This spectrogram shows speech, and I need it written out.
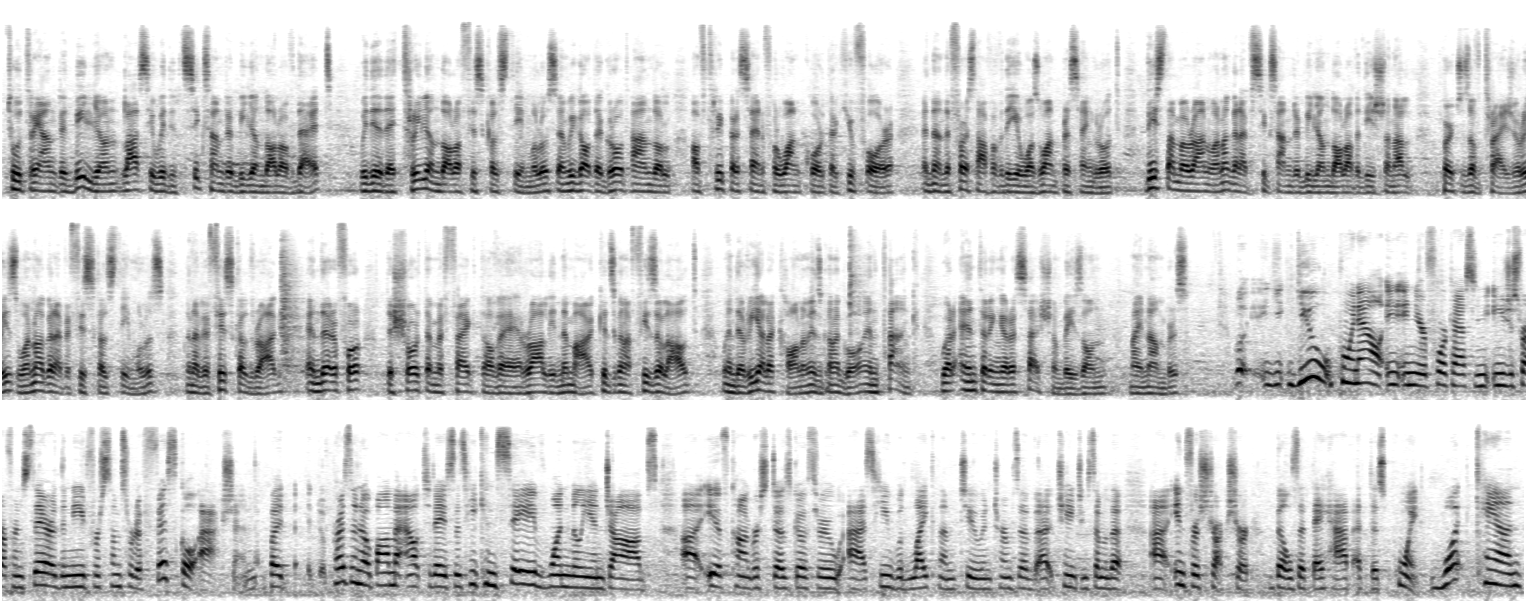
two, 300 billion. Last year we did 600 billion dollar of debt. We did a trillion dollar fiscal stimulus, and we got a growth handle of 3% for one quarter, Q4, and then the first half of the year was 1% growth. This time around, we're not going to have 600 billion dollar of additional purchase of treasuries. We're not going to have a fiscal stimulus. We're going to have a fiscal drag, and therefore the short-term effect of a rally in the market is going to fizzle out when the real economy is going to go and tank. We're entering a recession based on my numbers. Well, you point out in, in, your forecast, and you just referenced there, the need for some sort of fiscal action. But President Obama out today says he can save 1 million jobs uh, if Congress does go through as he would like them to in terms of uh, changing some of the uh, infrastructure bills that they have at this point. What can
